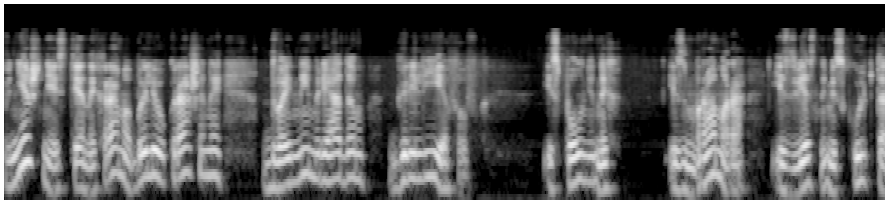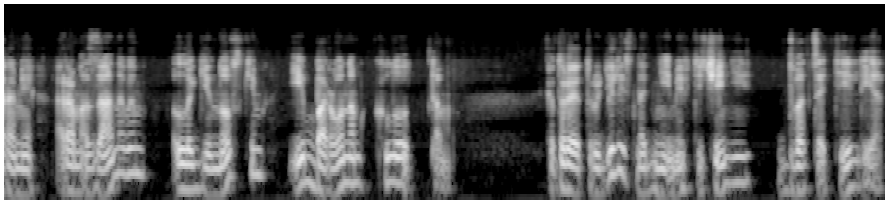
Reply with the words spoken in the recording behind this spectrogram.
Внешние стены храма были украшены двойным рядом горельефов, исполненных из мрамора известными скульпторами Рамазановым, Логиновским и бароном Клоттом, которые трудились над ними в течение 20 лет.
